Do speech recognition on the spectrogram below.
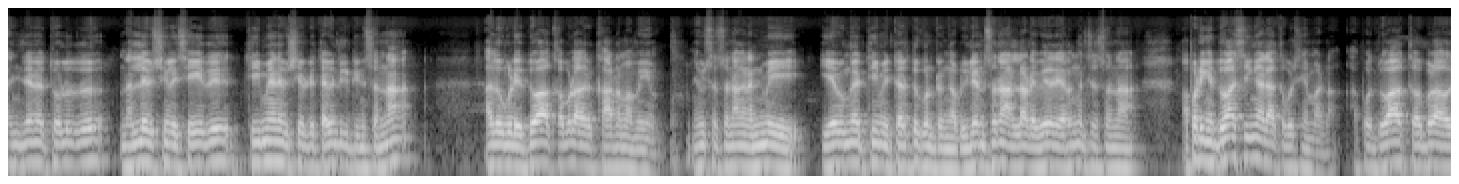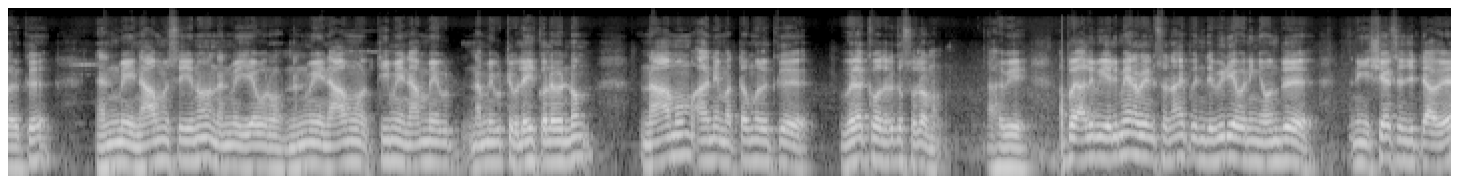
அஞ்சன தொழுது நல்ல விஷயங்களை செய்து தீமையான விஷயத்தை தவிர்த்துக்கிட்டீங்கன்னு சொன்னால் அது உங்களுடைய துவா கபுலாக காரணம் அமையும். நிமிஷம் சொன்னாங்க நன்மை ஏவுங்க தீமை தடுத்து கொண்டுருங்க அப்படி இல்லைன்னு சொன்னால் அல்லாட வீரர் இறங்குச்சுன்னு சொன்னால் அப்போ நீங்கள் துவா செய்யுங்க அல்லா கபூல் செய்ய மாட்டான். அப்போ துவா கபலாவதற்கு நன்மையை நாமும் செய்யணும் நன்மை ஏவணும். நன்மையை நாமும் தீமையை நம்மை நம்மை விட்டு விலகி கொள்ள வேண்டும். நாமும் அதனை மற்றவங்களுக்கு விளக்குவதற்கு சொல்லணும். ஆகவே அப்போ அழிவு எளிமையான வழின்னு சொன்னால் இப்போ இந்த வீடியோவை நீங்கள் வந்து நீங்கள் ஷேர் செஞ்சுட்டாவே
